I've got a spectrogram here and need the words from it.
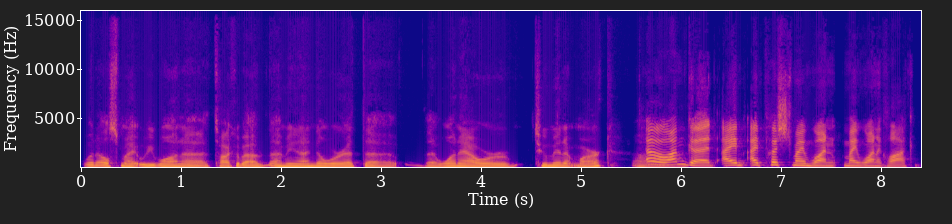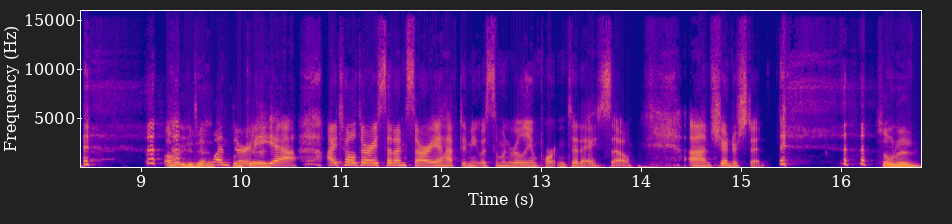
what else might we want to talk about? I mean, I know we're at the, the one hour, two minute mark. Um, oh i'm good i i pushed my one my one o'clock Oh, you did. One thirty. Okay. Yeah, I told her. I said, "I'm sorry. I have to meet with someone really important today." So, um, she understood. So when it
